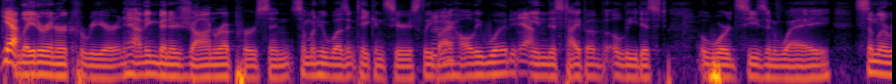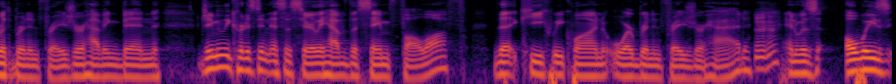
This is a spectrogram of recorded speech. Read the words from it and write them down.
Yeah. later in her career and having been a genre person, someone who wasn't taken seriously by Hollywood Mm-hmm. Yeah. in this type of elitist award season way. Similar with Brendan Fraser, having been Jamie Lee Curtis didn't necessarily have the same fall off that Ke Huy Quan or Brendan Fraser had Mm-hmm. and was always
